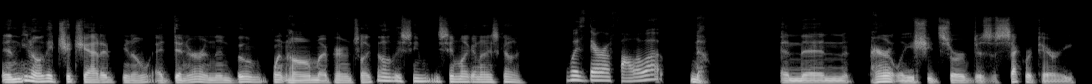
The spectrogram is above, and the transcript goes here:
And, you know, they chit chatted, you know, at dinner and then boom, went home. My parents were like, oh, they seem, you seem like a nice guy. Was there a follow up? No. And then apparently she'd served as a secretary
